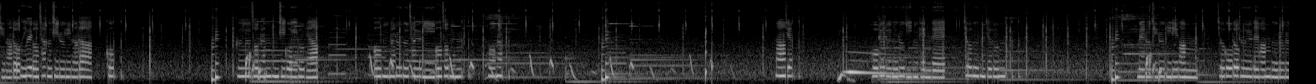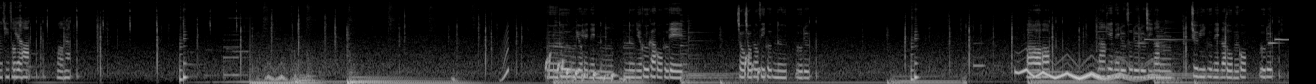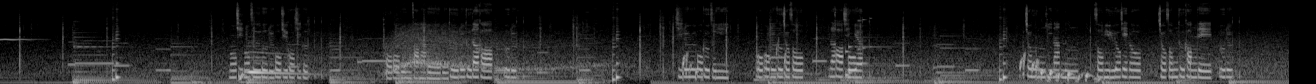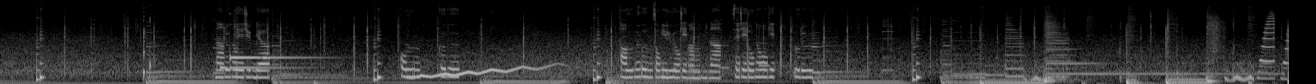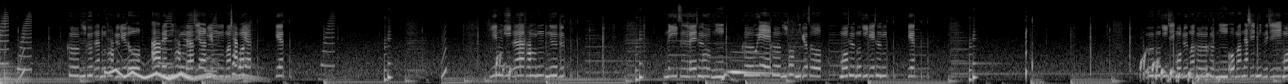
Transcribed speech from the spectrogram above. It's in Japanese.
지나도 의외로 사무실이더라 꼭 그거는 지고야 엄마를 살리고 좀 워낙 맞아 호흡을 누르신 텐데 조금 조금 내가 지른 뒤만 조금 내가 누르는 지고야 워낙 모두 요새는 눈이고가 고개 저거 지금 우르 아 나게 내를 들으지만 주위군에가 오르고 우르 모두 모두 모두 지고 지금 ボロリンダラルルルルダウルジルボルティオングソソラジンチョンギラムソギロゲロチョソングカンデウルナルグエジンヤホングルタウルンソギロゲランナセゲロノーウルクングルルルルアメリカンラジアミスバチャバヤヤインギラハンヌル水へのに、空へ軍本魚と、もぐむぎるや。うむぎしもぐにおまなじみも。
